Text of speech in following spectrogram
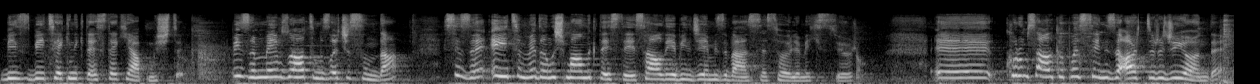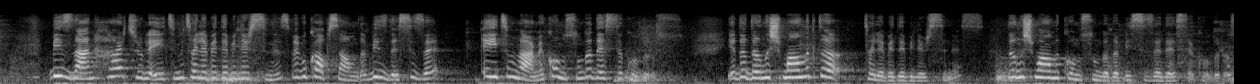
biz bir teknik destek yapmıştık. Bizim mevzuatımız açısından size eğitim ve danışmanlık desteği sağlayabileceğimizi ben size söylemek istiyorum. Ee, kurumsal kapasitenizi arttırıcı yönde bizden her türlü eğitimi talep edebilirsiniz ve bu kapsamda biz de size eğitim verme konusunda destek oluruz. Ya da danışmanlık da talep edebilirsiniz. Danışmanlık konusunda da biz size destek oluruz.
